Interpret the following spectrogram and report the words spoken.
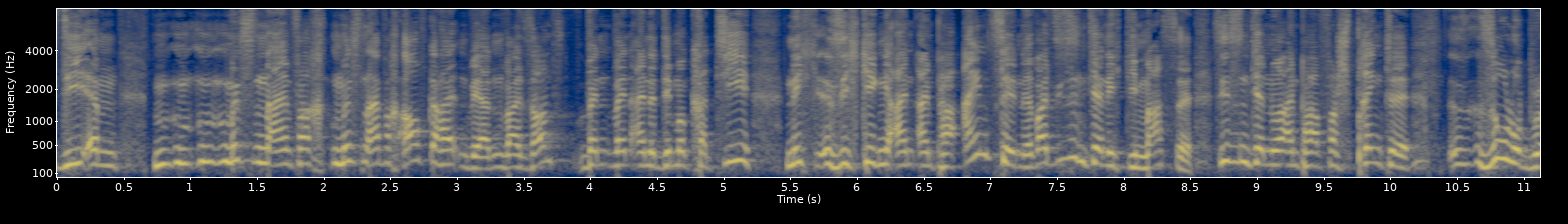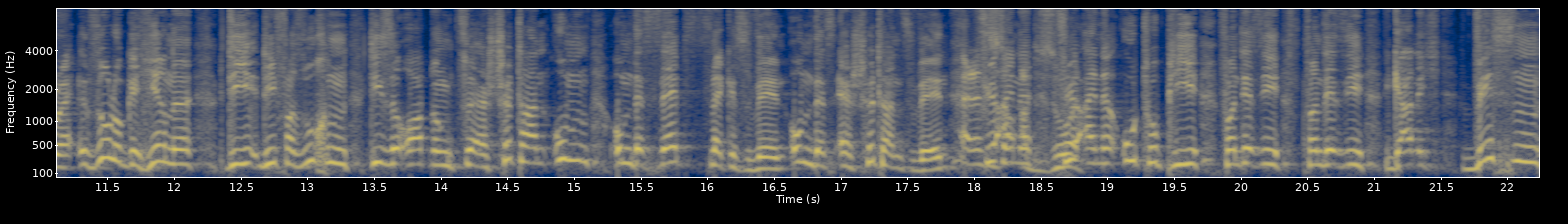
die ähm, müssen einfach, müssen einfach aufgehalten werden, weil sonst, wenn, wenn eine Demokratie nicht sich gegen ein, ein paar Einzelne, weil sie sind ja nicht die Masse, sie sind ja nur ein paar versprengte äh, Solo-Gehirne, die, die versuchen, diese Ordnung zu erschüttern, um, um des Selbstzweckes willen, um des Erschütterns willen, Ja, für, eine, absurd. für eine Utopie, von der sie, von der sie gar nicht wissen,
